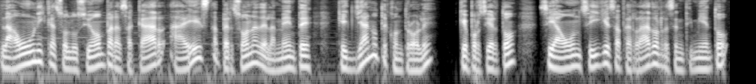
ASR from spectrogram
la única solución para sacar a esta persona de la mente que ya no te controle, que por cierto, si aún sigues aferrado al resentimiento,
